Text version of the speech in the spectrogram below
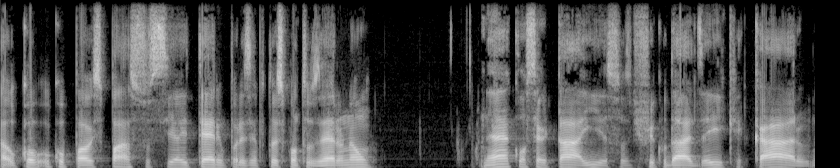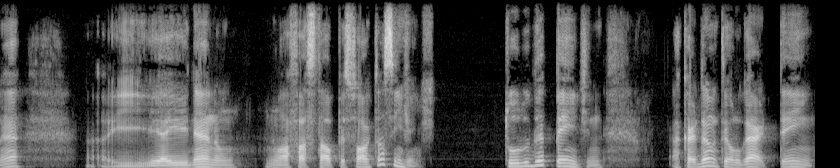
ocupar o espaço, se a Ethereum, por exemplo, 2.0 não né, consertar aí as suas dificuldades aí, que é caro, né, e aí, né, não, não afastar o pessoal. Então, assim, gente, tudo depende. Né? A Cardano tem um lugar? Tem.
